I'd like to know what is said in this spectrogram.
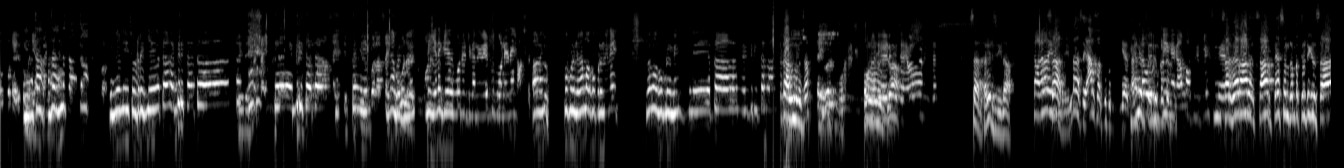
ஏய், அதான், அதான், என்ன தா- அதான். என்ன நீ சொல்றீங்க. தா, எந்திரி தாத்தா. தா, எந்திரி தாத்தா. எனக்கு ஏன் போன் எடுத்துக்கானே எடுத்து போனேனே. கூப்பிடுங்க கூப்பிடுங்கண்ணே. ஏய், அத்தா எந்திரி தாத்தா. அது சார். சார் சார்? சார் தண்ணி அடிச்சிட்டீங்களா அதெல்லாம் சார் என்ன சார் யார சார் ப்ளீஸ்ங்க சார் வேற ஆளு. சார் பேஷண்ட் ரொம்ப கிரிட்டிக்கல் சார்.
